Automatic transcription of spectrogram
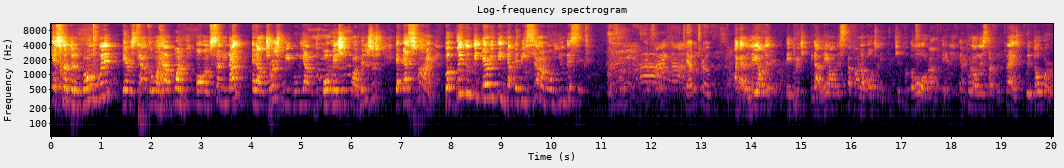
There's nothing wrong with it. There is times when we'll have one on Sunday night at our church we, when we have to do ordination for our ministers. That, that's fine. But when you think everything got to be ceremony, you miss it. Tell the truth. I got to lay all that. They preach. They got to lay all this stuff on the altar. They preach and put the oil around it and put all this stuff in the flags with no word.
